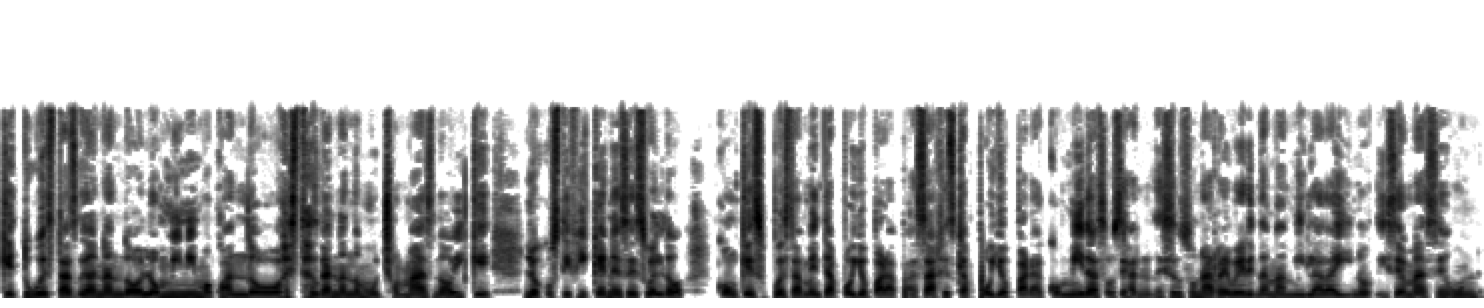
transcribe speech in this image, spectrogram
que tú estás ganando lo mínimo cuando estás ganando mucho más, ¿no? Y que lo justifiquen ese sueldo con que supuestamente apoyo para pasajes, que apoyo para comidas, o sea, eso es una reverenda mamilada y no y se me hace un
